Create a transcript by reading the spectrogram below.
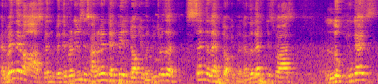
And when they were asked, when, when they produced this 110-page document, which was a center-left document, and the leftists were asked, look, you guys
